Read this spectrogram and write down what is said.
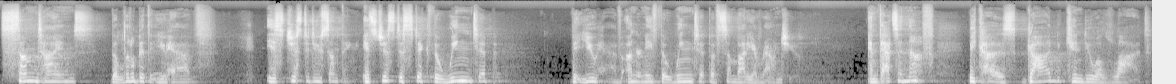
Sometimes the little bit that you have is just to do something. It's just to stick the wingtip that you have underneath the wingtip of somebody around you. And that's enough because God can do a lot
